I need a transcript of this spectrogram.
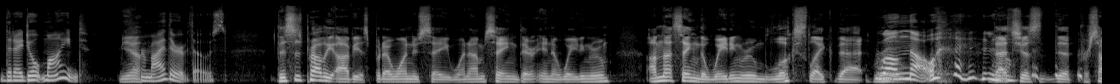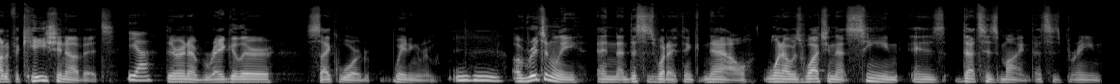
that I don't mind Yeah. from either of those. this is probably obvious, but I want to say when I'm saying they're in a waiting room, I'm not saying the waiting room looks like that. Room. Well, no. That's just the personification of it. yeah. They're in a regular psych ward waiting room. Mm-hmm. Originally, and this is what I think now, when I was watching that scene, is that's his mind, that's his brain,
